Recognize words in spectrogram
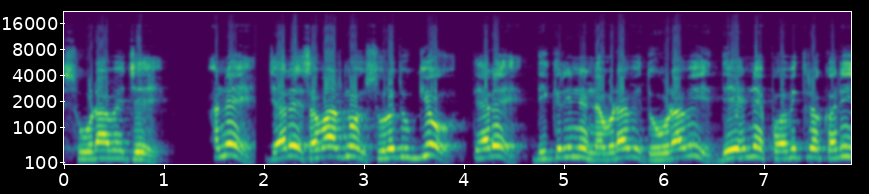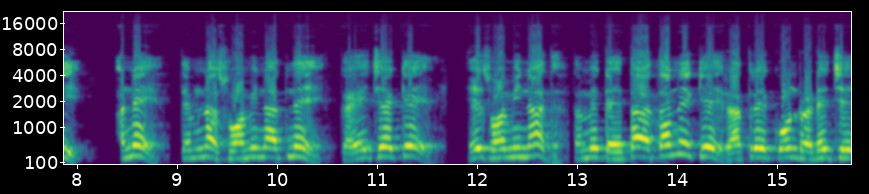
સુવડાવે છે. અને જ્યારે સવારનો સૂરજ ઉગ્યો, ત્યારે દીકરીને નવડાવી ધોવડાવી દેહને પવિત્ર કરી અને તેમના સ્વામીનાથને કહે છે કે, હે સ્વામીનાથ, તમે કહેતા હતા ને કે રાત્રે કોણ રડે છે?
